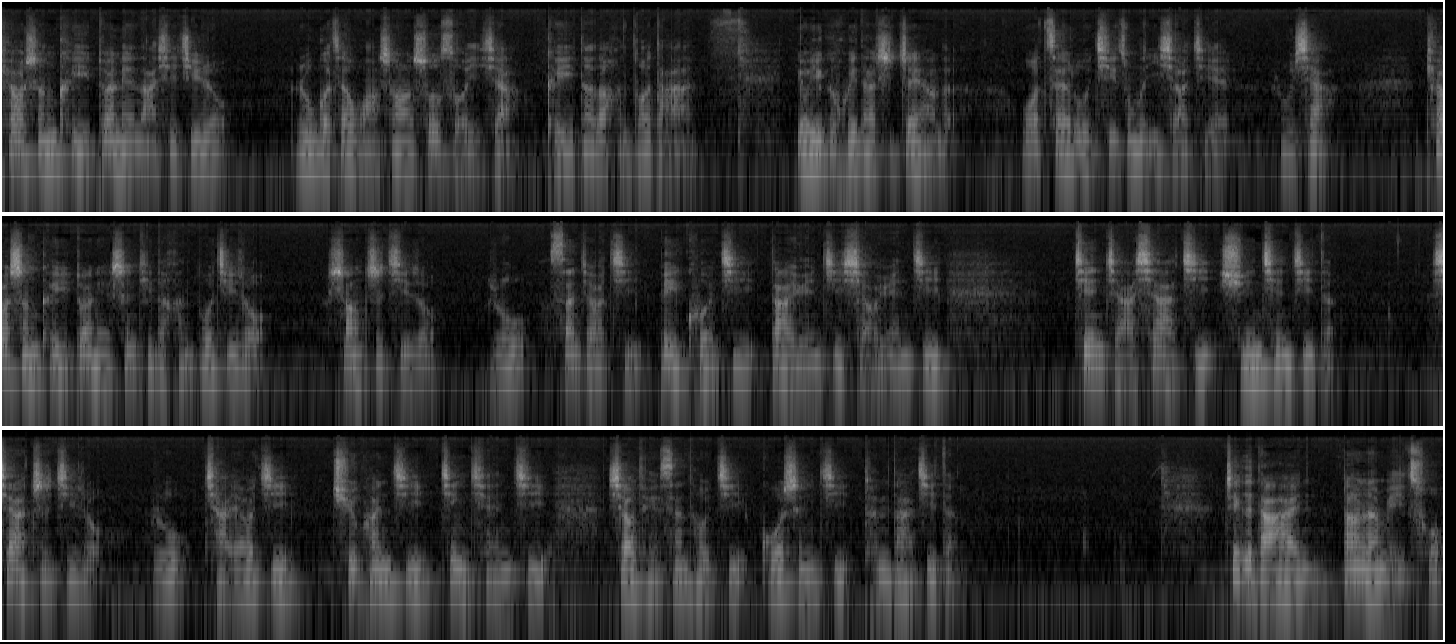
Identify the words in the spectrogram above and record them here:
跳绳可以锻炼哪些肌肉？如果在网上搜索一下，可以得到很多答案。有一个回答是这样的，我摘录其中的一小节，如下：跳绳可以锻炼身体的很多肌肉，上肢肌肉如三角肌、背阔肌、大圆肌、小圆肌、肩胛下肌、旋前肌等；下肢肌肉如髂腰肌、屈髋肌、胫前肌、小腿三头肌、腘绳肌、臀大肌等。这个答案当然没错。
